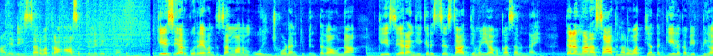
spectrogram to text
అనేది సర్వత్రా ఆసక్తిని రేపుతోంది. కేసీఆర్కు రేవంత్ సన్మానం ఊహించుకోవడానికి వింతగా ఉన్నా కేసీఆర్ అంగీకరిస్తే సాధ్యమయ్యే అవకాశాలున్నాయి. తెలంగాణ సాధనలో అత్యంత కీలక వ్యక్తిగా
